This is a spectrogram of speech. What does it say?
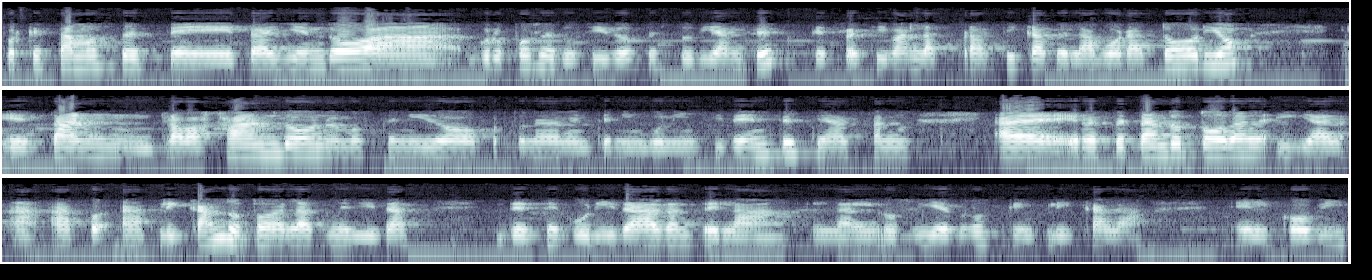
porque estamos este, trayendo a grupos reducidos de estudiantes que reciban las prácticas de laboratorio, están trabajando, no hemos tenido afortunadamente ningún incidente, se están eh, respetando todas y aplicando todas las medidas de seguridad ante los riesgos que implica el COVID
